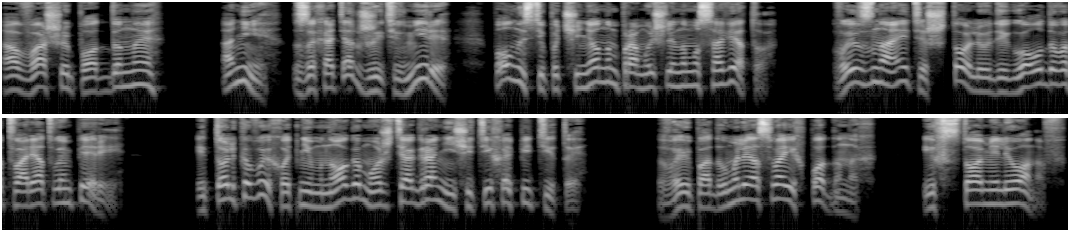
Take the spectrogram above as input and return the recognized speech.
«А ваши подданные? Они захотят жить в мире, полностью подчиненном промышленному совету? Вы знаете, что люди Голодова творят в империи. И только вы хоть немного можете ограничить их аппетиты. Вы подумали о своих подданных? Их сто миллионов.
